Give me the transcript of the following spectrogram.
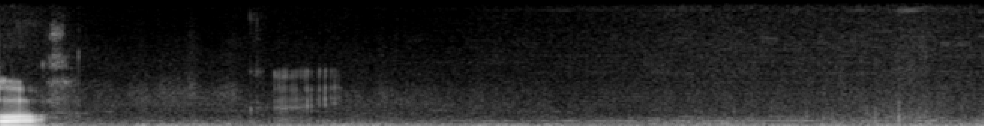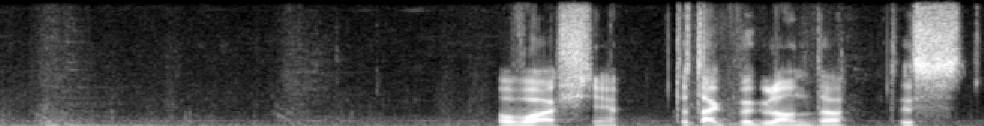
O. okej. O właśnie, to tak wygląda. To jest.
